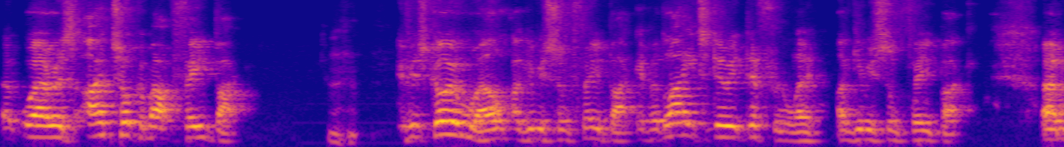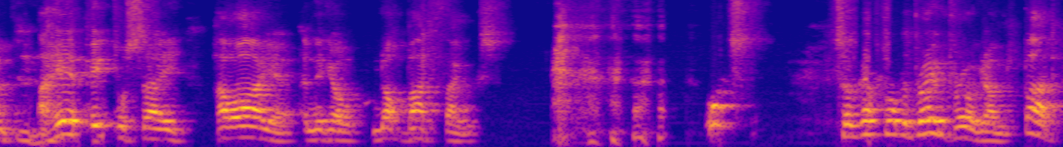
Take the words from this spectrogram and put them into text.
Uh, whereas I talk about feedback. Mm-hmm. If it's going well, I'll give you some feedback. If I'd like to do it differently, I'll give you some feedback. Um, mm-hmm. I hear people say, "How are you?" and they go, "Not bad, thanks." what? So that's what the brain program's bad.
